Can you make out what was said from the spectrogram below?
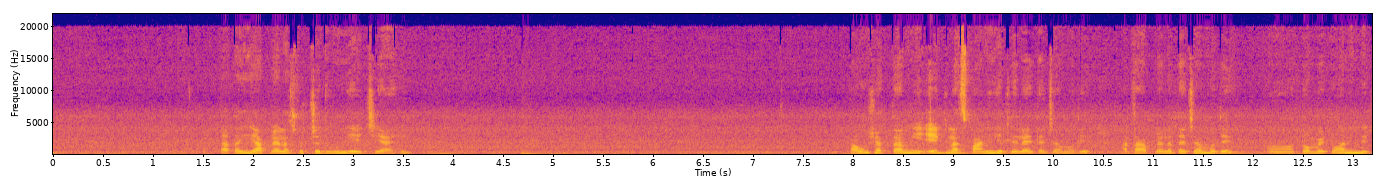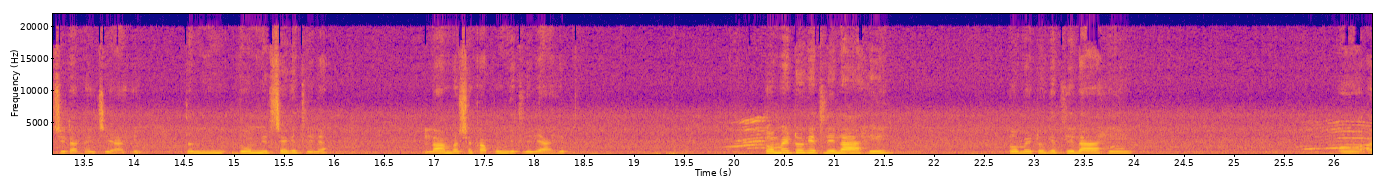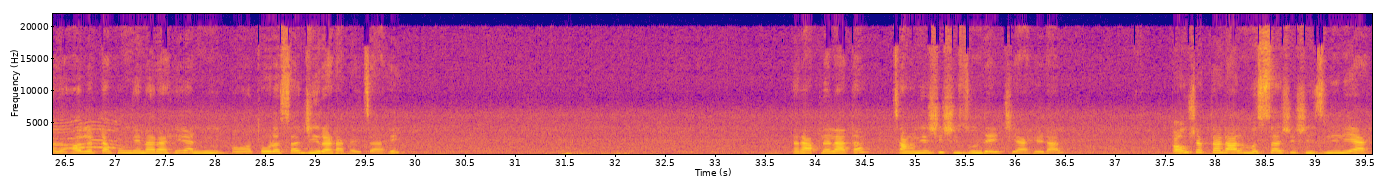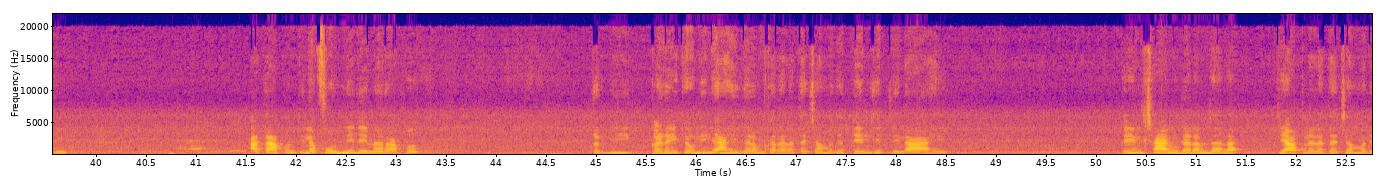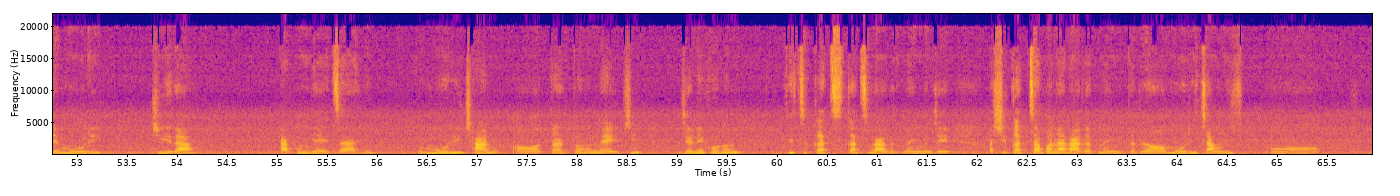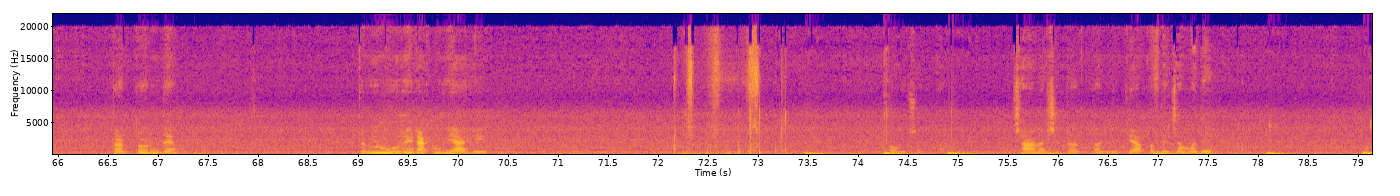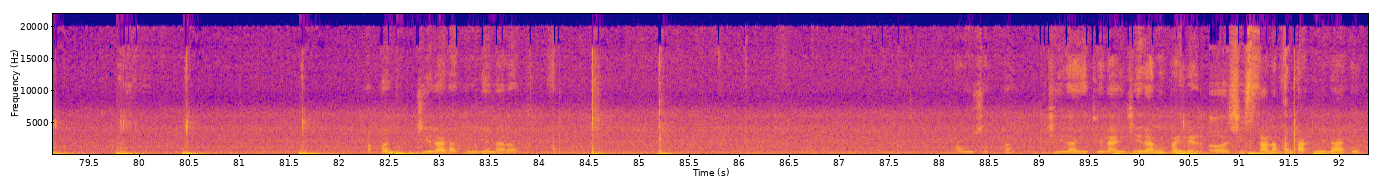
तर आता ही आपल्याला स्वच्छ धुवून घ्यायची आहे. पाहू शकता मी एक ग्लास पाणी घेतलेलं आहे त्याच्यामध्ये. आता आपल्याला त्याच्यामध्ये टोमॅटो आणि मिरची टाकायची आहे. तर मी दोन मिरच्या घेतलेल्या लांब अशा कापून घेतलेल्या आहेत. टोमॅटो घेतलेला आहे. टोमॅटो घेतलेला आहे. हळद टाकून घेणार आहे आणि थोडासा जिरा टाकायचा आहे. तर आपल्याला आता चांगली अशी शिजून द्यायची आहे डाळ. पाहू शकता डाळ मस्त अशी शिजलेली आहे. आता आपण तिला फोडणी देणार आहोत. तर मी कढई ठेवलेली आहे गरम करायला त्याच्यामध्ये तेल घेतलेलं आहे. तेल छान गरम झाला की आपल्याला त्याच्यामध्ये मोहरी जिरा टाकून घ्यायचं आहे. तर मोहरी छान तडतडून द्यायची जेणेकरून तिचं कचकच लागत नाही. म्हणजे अशी कच्चापणा लागत नाही. तर मोहरी चांगली तडतडू द्या. तर मी मोहरी टाकली आहे. पाहू शकता. छान अशी तडतडली की आपण त्याच्यामध्ये आपण जिरा टाकून घेणार आहोत. पाहू शकता. जिरा घेतलेला आहे. जिरा मी पहिले शिजताना पण टाकलेला आहे.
